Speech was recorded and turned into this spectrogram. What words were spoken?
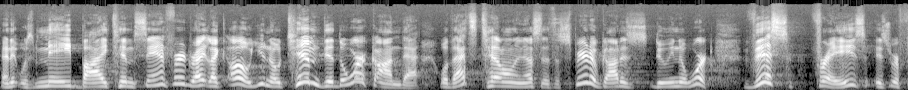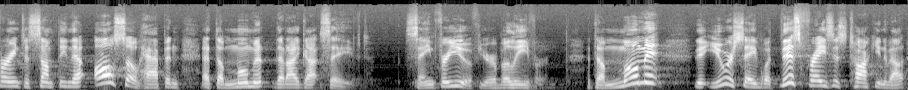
and it was made by Tim Sanford, right? Like, oh, you know, Tim did the work on that. Well, that's telling us that the Spirit of God is doing the work. This phrase is referring to something that also happened at the moment that I got saved. Same for you if you're a believer. At the moment that you were saved, what this phrase is talking about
